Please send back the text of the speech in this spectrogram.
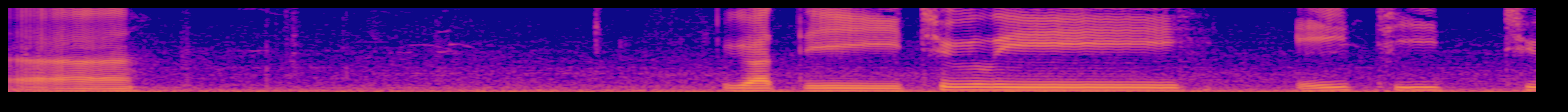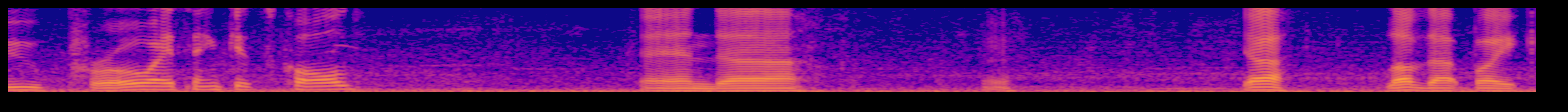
Uh, we got the Thule AT2 Pro, I think it's called. And uh, yeah, love that bike.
